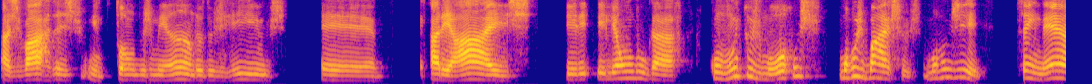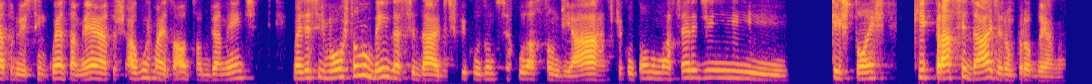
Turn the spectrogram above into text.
as várzeas em torno dos meandros dos rios, é, areais. Ele, ele é um lugar com muitos morros, morros baixos, morros de 100 metros, 50 metros, alguns mais altos, obviamente, mas esses morros estão no meio da cidade, dificultando circulação de ar, dificultando uma série de questões que para a cidade era um problema.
